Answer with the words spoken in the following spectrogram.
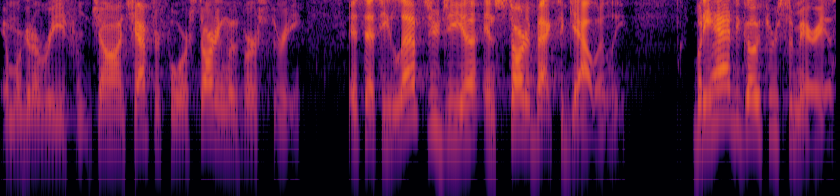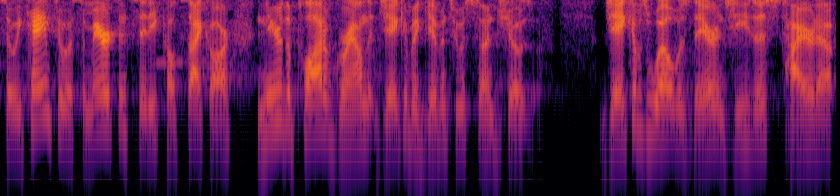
and we're going to read from John chapter 4, starting with verse 3. It says, He left Judea and started back to Galilee but he had to go through Samaria. So he came to a Samaritan city called Sychar, near the plot of ground that Jacob had given to his son Joseph. Jacob's well was there, and Jesus, tired out,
